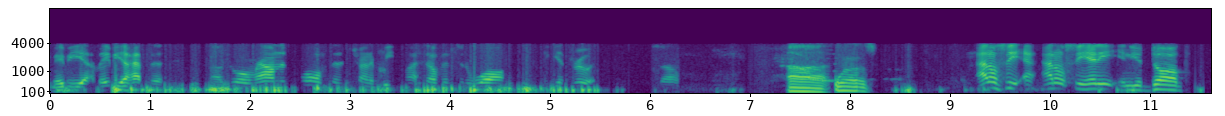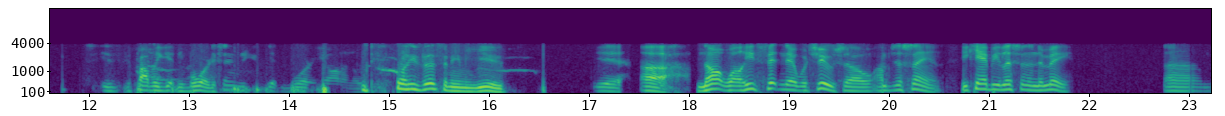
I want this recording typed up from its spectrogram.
maybe uh, maybe I have to uh, go around this wall instead of trying to beat myself into the wall and get through it. So, uh, well, I don't see I don't see any. And your dog is probably getting bored. It seems like he's getting bored yawning. a well, he's listening to you. Yeah. Uh no, well he's sitting there with you, so I'm just saying. He can't be listening to me. Um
